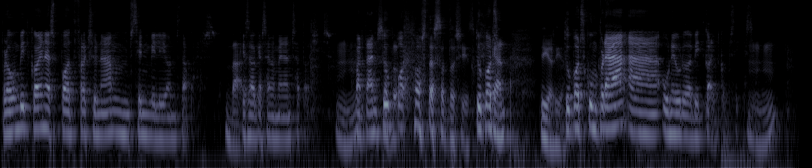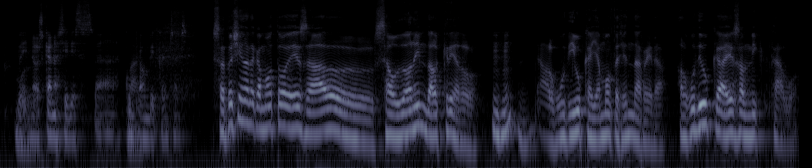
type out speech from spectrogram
però un bitcoin es pot fraccionar amb 100 milions de parts, Vale. que és el que s'anomenen satoshis. Mhm. Per tant, tu, Sato- pots, Ostres, Satoshis. tu pots- Que- Digues, digues. tu pots comprar uh, un euro de bitcoin, com si diguéssim. Mhm. Vull dir, no és que necessitis uh, comprar un bitcoin sense. Satoshi Nakamoto és el pseudònim del creador. Uh -huh. Algú diu que hi ha molta gent darrere. Algú diu que és el Nick Szabo.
